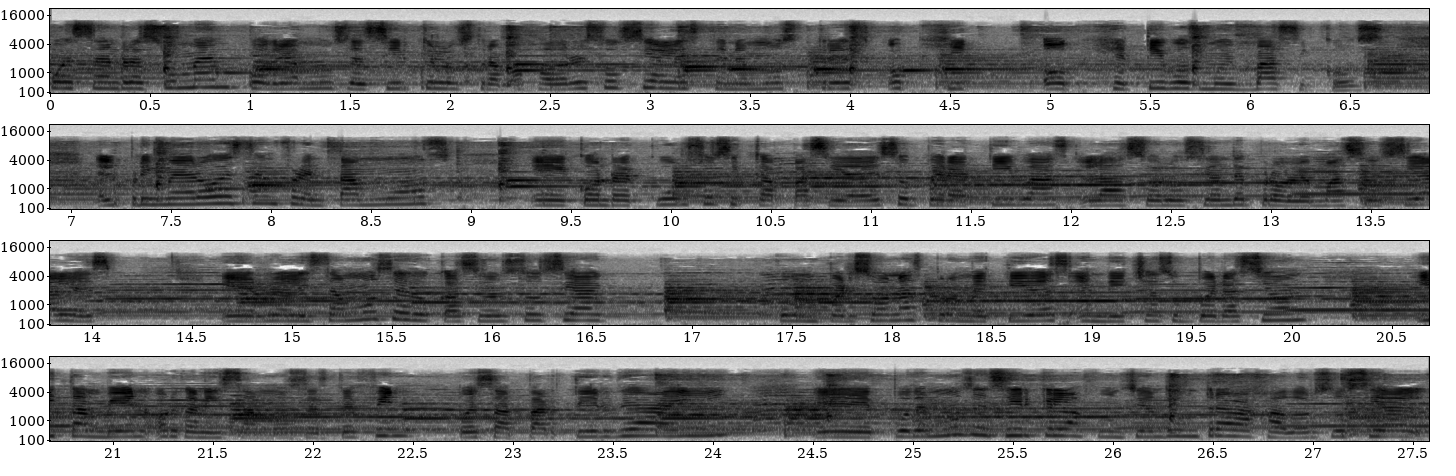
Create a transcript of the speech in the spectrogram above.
Pues en resumen podríamos decir que los trabajadores sociales tenemos tres objetivos muy básicos. El primero es enfrentamos eh, con recursos y capacidades operativas la solución de problemas sociales. Eh, realizamos educación social con personas prometidas en dicha superación y también organizamos este fin. Pues a partir de ahí eh, podemos decir que la función de un trabajador social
